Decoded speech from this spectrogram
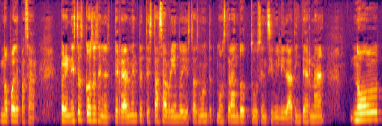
no puede pasar. Pero en estas cosas en las que realmente te estás abriendo y estás mostrando tu sensibilidad interna, no,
